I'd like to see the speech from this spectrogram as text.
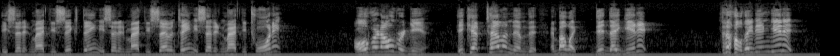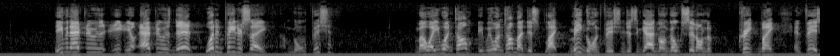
He said it in Matthew 16, he said it in Matthew 17, he said it in Matthew 20, over and over again. He kept telling them that, and by the way, did they get it? No, they didn't get it. Even after he was, you know, after he was dead, what did Peter say? I'm going fishing. By the way, he wasn't talking, he wasn't talking about just like me going fishing, just a guy going to go sit on the creek bank and fish.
